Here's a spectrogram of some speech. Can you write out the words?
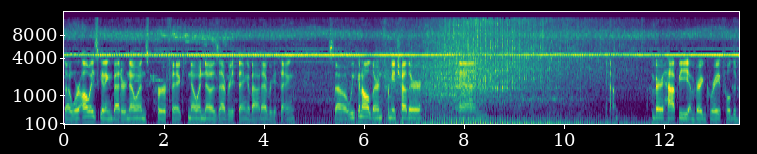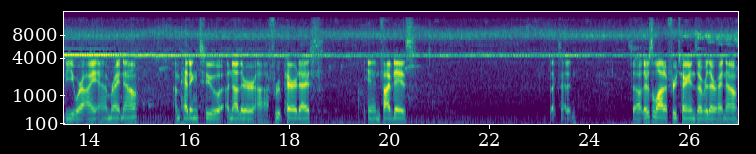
So we're always getting better. No one's perfect. No one knows everything about everything. So we can all learn from each other and yeah. I'm very happy. I'm very grateful to be where I am right now. I'm heading to another uh, fruit paradise in five days. So excited. So there's a lot of fruitarians over there right now.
